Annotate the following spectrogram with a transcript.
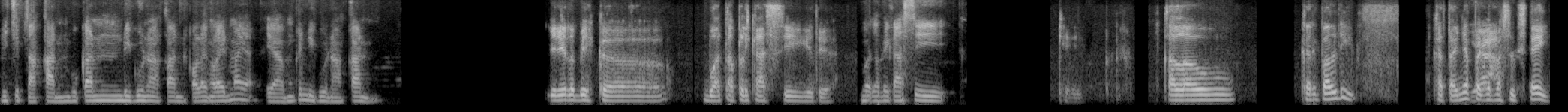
diciptakan bukan digunakan kalau yang lain mah ya, ya mungkin digunakan Jadi lebih ke buat aplikasi gitu ya. buat aplikasi. Oke. Kalau Karipaldi katanya Ya. pengen masuk stay.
